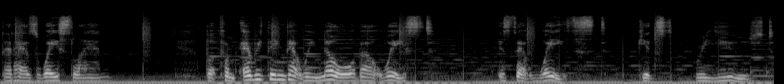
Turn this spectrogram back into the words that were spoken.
that has wasteland. But from everything that we know about waste, is that waste gets reused.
